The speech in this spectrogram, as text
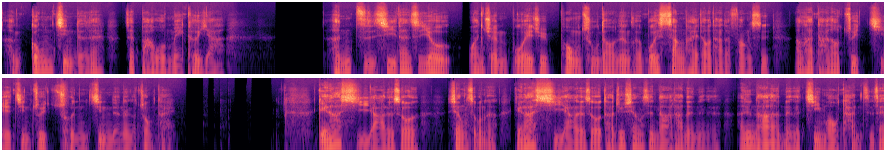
很恭敬的，在在把我每颗牙很仔细，但是又完全不会去碰触到任何，不会伤害到他的方式，让他达到最洁净、最纯净的那个状态。给他洗牙的时候，像什么呢？给他洗牙的时候，他就像是拿他的那个，他就拿那个鸡毛毯子在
